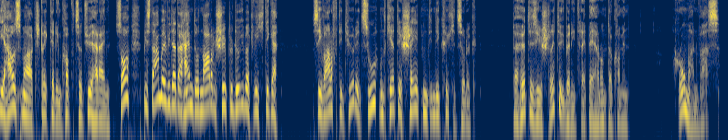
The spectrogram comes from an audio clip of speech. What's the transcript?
Die Hausmagd streckte den Kopf zur Tür herein. So, bist einmal wieder daheim, du Narrenschüppel, du Übergewichtiger. Sie warf die Türe zu und kehrte scheltend in die Küche zurück. Da hörte sie Schritte über die Treppe herunterkommen. Roman war's.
